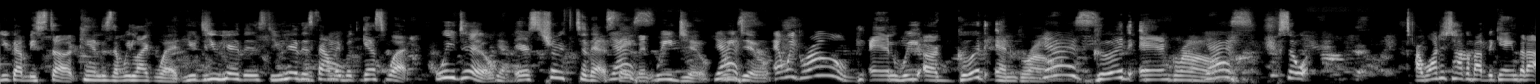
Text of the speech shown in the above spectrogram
you got me stuck. Candace, we like what? You do you hear this? Do you hear this, family? But guess what? We do. Yes. There's truth to that Yes. statement. We do. Yes. We do. And we grown. And we are good and grown. Yes. Good and grown. Yes. So I want to talk about the game, but I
